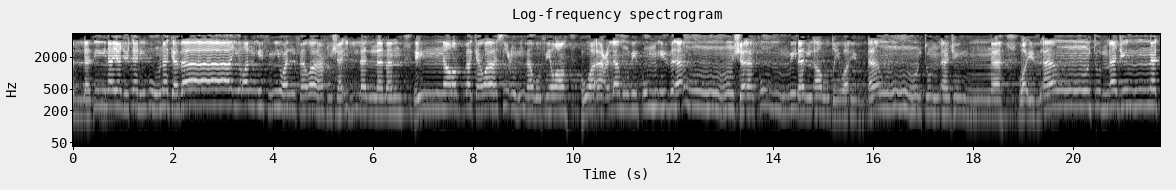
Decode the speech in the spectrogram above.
الذين يجتنبون كبائر الإثم والفواحش إلا اللمم إن ربك واسع المغفرة هو أعلم بكم إذ أنشأكم من الأرض وإذ أنتم أجنة وإذ أنتم أجنة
